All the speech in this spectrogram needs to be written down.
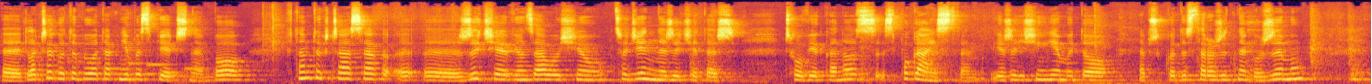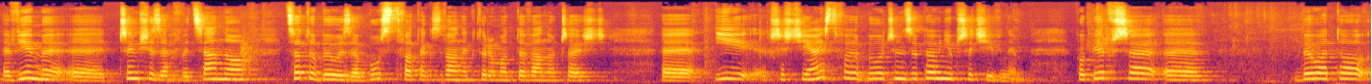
E, dlaczego to było tak niebezpieczne? Bo w tamtych czasach e, życie wiązało się, codzienne życie też człowieka, no, z, z pogaństwem. Jeżeli sięgniemy do na przykład do starożytnego Rzymu, Wiemy, e, czym się zachwycano, co to były zabóstwa tak zwane, którym oddawano cześć. E, I chrześcijaństwo było czymś zupełnie przeciwnym. Po pierwsze, e, była to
